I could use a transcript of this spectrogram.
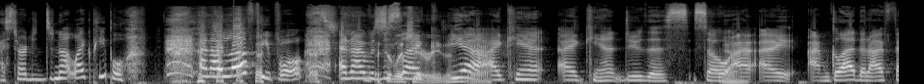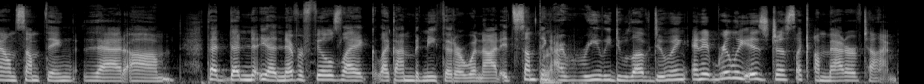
I started to not like people. and I love people. and I was just like, yeah, yeah. I can't I can't do this. So Yeah. I, I I'm glad that I found something that um that that yeah never feels like like I'm beneath it or whatnot. It's something Right. I really do love doing, and it really is just like a matter of time.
